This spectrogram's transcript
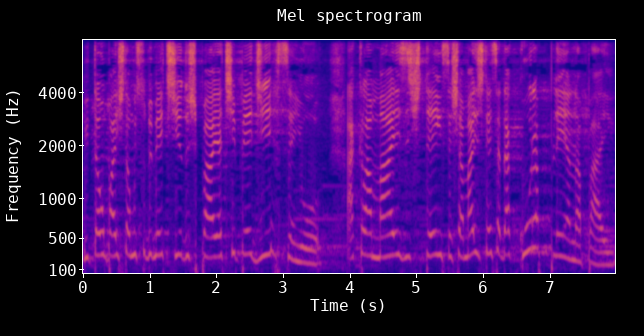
Então, Pai, estamos submetidos, Pai, a te pedir, Senhor, aclamar a existência, chamar a existência da cura plena, Pai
